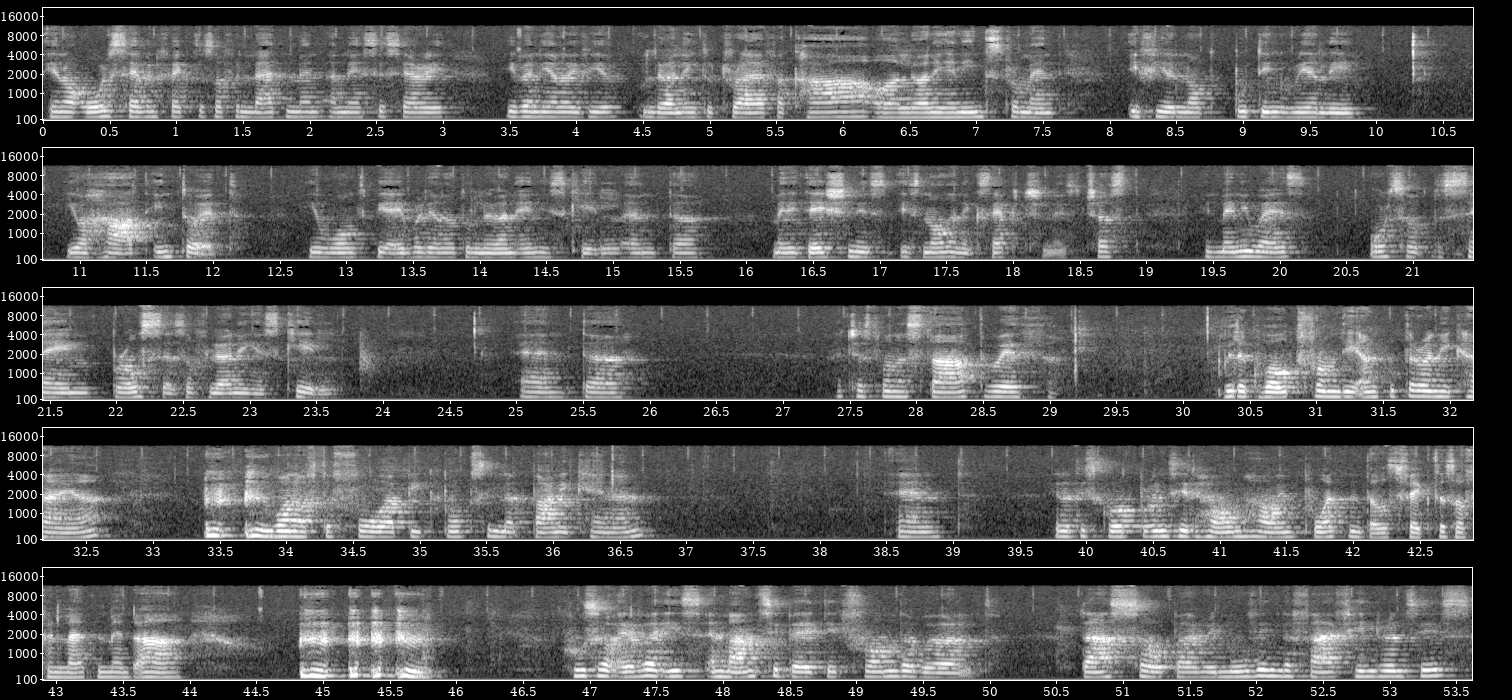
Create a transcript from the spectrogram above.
you know, all seven factors of enlightenment are necessary. Even you know, if you're learning to drive a car or learning an instrument, if you're not putting really your heart into it, you won't be able, you know, to learn any skill. And uh, meditation is is not an exception. It's just in many ways also the same process of learning a skill. And uh, I just want to start with with a quote from the Anguttara Nikaya, one of the four big books in the Pali Canon. And you know, this quote brings it home how important those factors of enlightenment are. Whosoever is emancipated from the world does so by removing the five hindrances,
